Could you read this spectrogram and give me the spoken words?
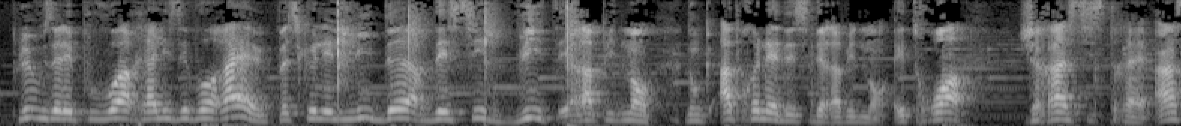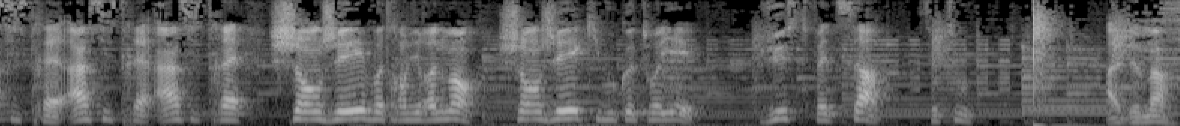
plus vous allez pouvoir réaliser vos rêves parce que les leaders décident vite et rapidement. Donc apprenez à décider rapidement. Et trois, je insisterai, insisterai, insisterai, insisterai. Changez votre environnement. Changez qui vous côtoyez. Juste faites ça. C'est tout. À demain.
